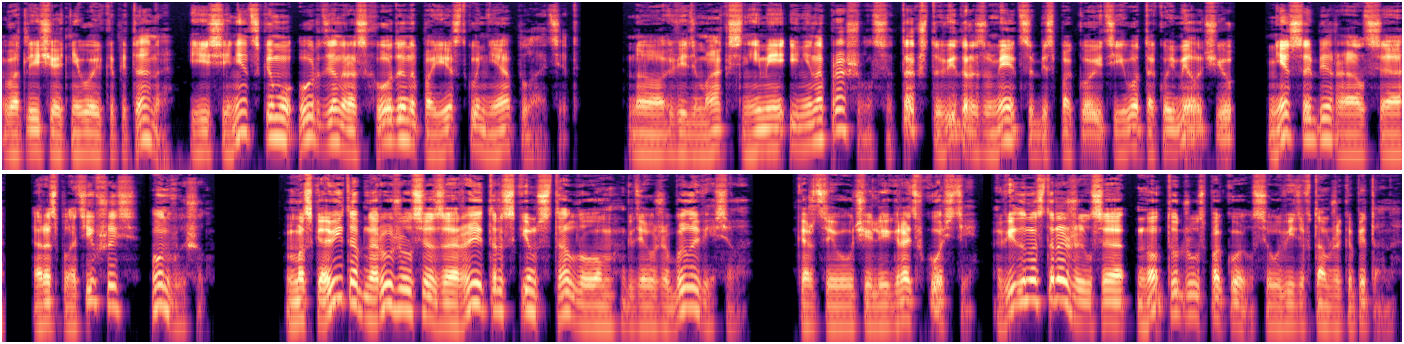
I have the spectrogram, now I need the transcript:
В отличие от него и капитана, Есенецкому орден расходы на поездку не оплатит. Но ведьмак с ними и не напрашивался, так что Вида, разумеется, беспокоить его такой мелочью не собирался, Расплатившись, он вышел. Московит обнаружился за рейтерским столом, где уже было весело. Кажется, его учили играть в кости. Виду насторожился, но тут же успокоился, увидев там же капитана.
